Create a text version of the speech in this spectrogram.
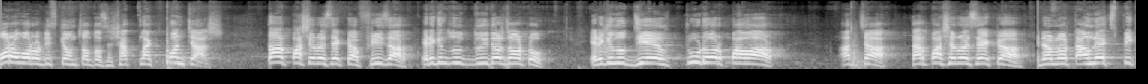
বড় বড় ডিসকাউন্ট চলতেছে, সাত লাখ পঞ্চাশ। তার পাশে রয়েছে একটা ফ্রিজার এটা কিন্তু দুই দরজা অটো এটা কিন্তু জিএল টু ডোর পাওয়ার আচ্ছা তার পাশে রয়েছে একটা, এটা হলো টাউন এক্স পিক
